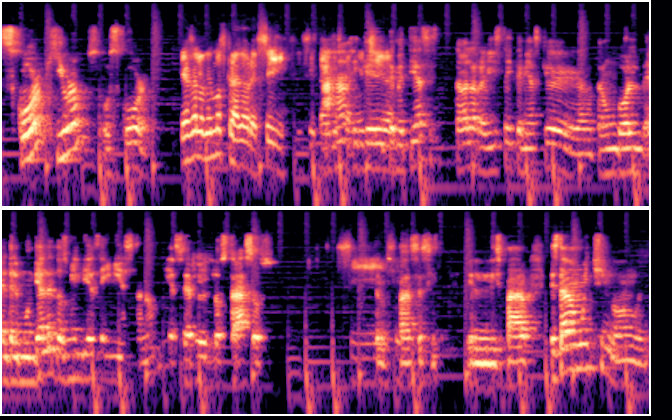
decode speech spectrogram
Score Heroes o Score. Que es de los mismos creadores, sí. sí está, Ajá, y que chido. te metías, estaba la revista y tenías que anotar un gol, el del Mundial del 2010 de Iniesta, ¿no? Y hacer los trazos Sí, de los sí, pases y el disparo. Estaba muy chingón, güey.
